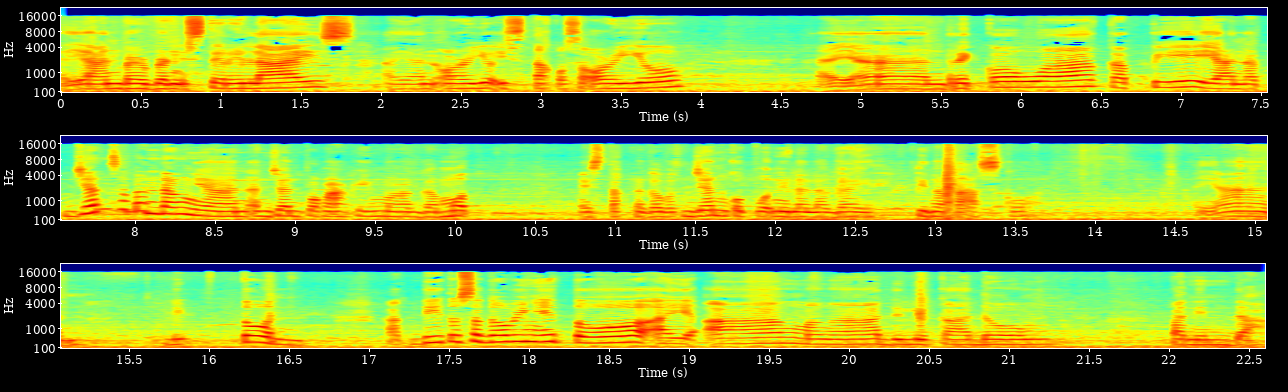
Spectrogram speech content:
Ayan, bourbon sterilized. Ayan, Oreo, stock ko sa Oreo. Ayan, Ricoa, kape, yan. At dyan sa bandang yan, andyan po ang aking mga gamot. May stock na gamot. Dyan ko po nilalagay. Tinataas ko. Ayan, Lipton. At dito sa gawing ito ay ang mga delikadong paninda.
